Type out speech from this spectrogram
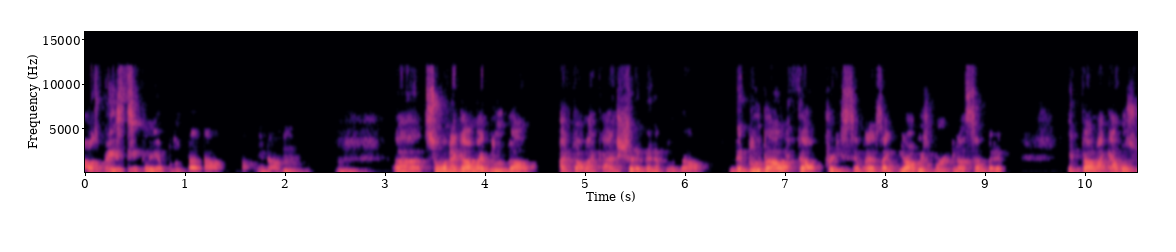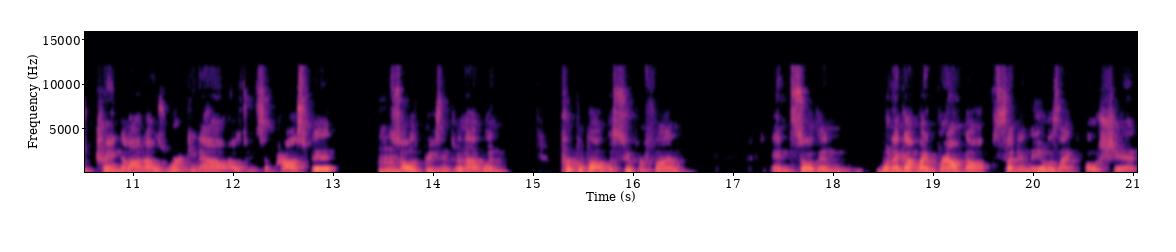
I was basically a blue belt. You know. Mhm. Uh, so when I got my blue belt, I felt like I should have been a blue belt. Then blue belt felt pretty simple. It's like you're always working on something, but it, it felt like I was training a lot. I was working out. I was doing some CrossFit. Mhm. So I was breezing through that one. Purple belt was super fun. And so then when I got my brown belt, suddenly it was like, oh shit,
